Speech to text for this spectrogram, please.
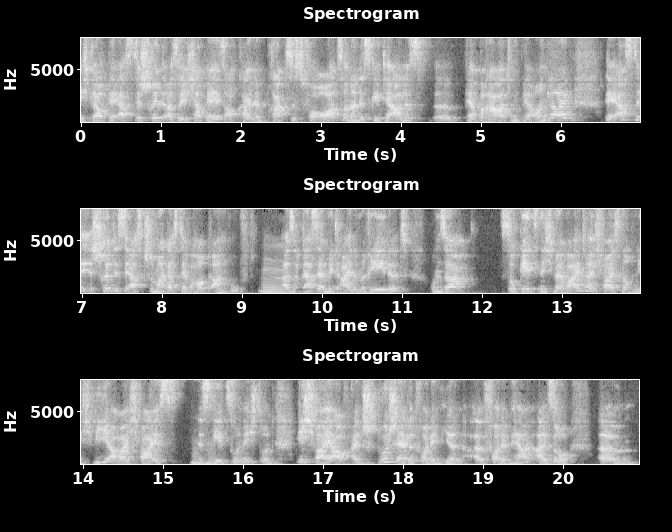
Ich glaube, der erste Schritt, also ich habe ja jetzt auch keine Praxis vor Ort, sondern es geht ja alles äh, per Beratung, per Online. Der erste Schritt ist erst schon mal, dass der überhaupt anruft. Mhm. Also, dass er mit einem redet und sagt, so geht's nicht mehr weiter. Ich weiß noch nicht wie, aber ich weiß, mhm. es geht so nicht. Und ich war ja auch ein Sturschädel vor dem Hirn, äh, vor dem Herrn. Also ähm,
